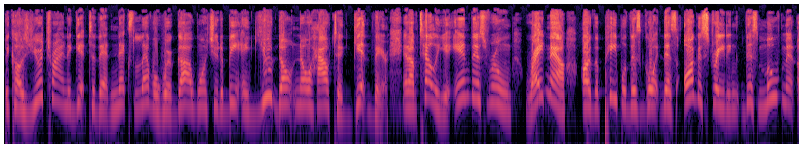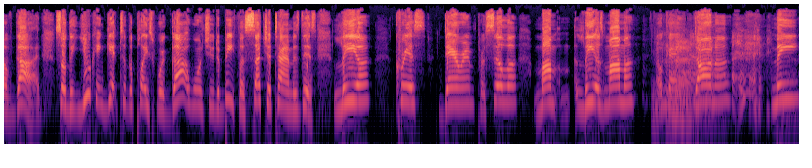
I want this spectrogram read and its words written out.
because you're trying to get to that next level where God wants you to be and you don't know how to get there. And I'm telling you, in this room right now are the people that's going that's orchestrating this movement of God so that you can get to the place where God wants you to be for such a time as this. Leah, Chris, Darren, Priscilla, mom, Leah's mama, okay, Donna, me.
